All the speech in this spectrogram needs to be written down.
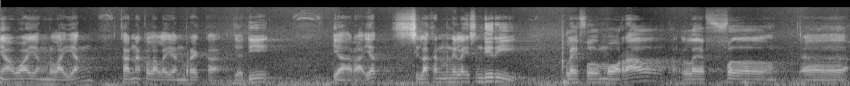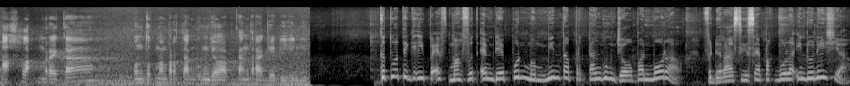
nyawa yang melayang karena kelalaian mereka. Jadi ya rakyat silakan menilai sendiri level moral, level eh, akhlak mereka untuk mempertanggungjawabkan tragedi ini. Ketua TGIPF Mahfud MD pun meminta pertanggungjawaban moral Federasi Sepak Bola Indonesia.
